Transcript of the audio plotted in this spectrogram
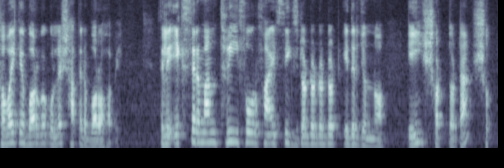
সবাইকে বর্গ করলে সাতের বড় হবে। তাহলে এক্সের মান three four five six dot dot dot এদের জন্য এই শর্তটা সত্য।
